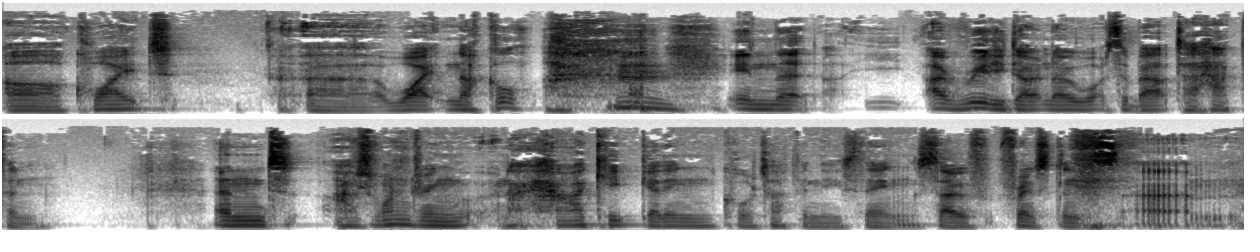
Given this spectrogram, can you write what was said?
are quite uh, white knuckle in that I really don't know what's about to happen. And I was wondering how I keep getting caught up in these things. So, for instance, um,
